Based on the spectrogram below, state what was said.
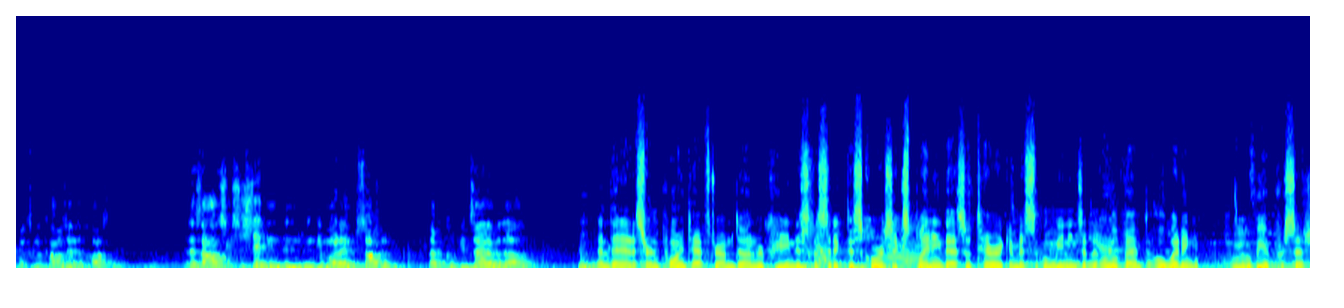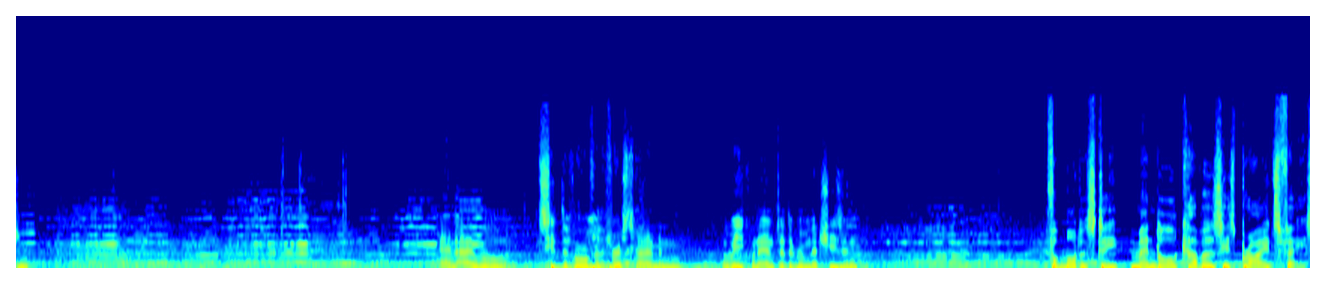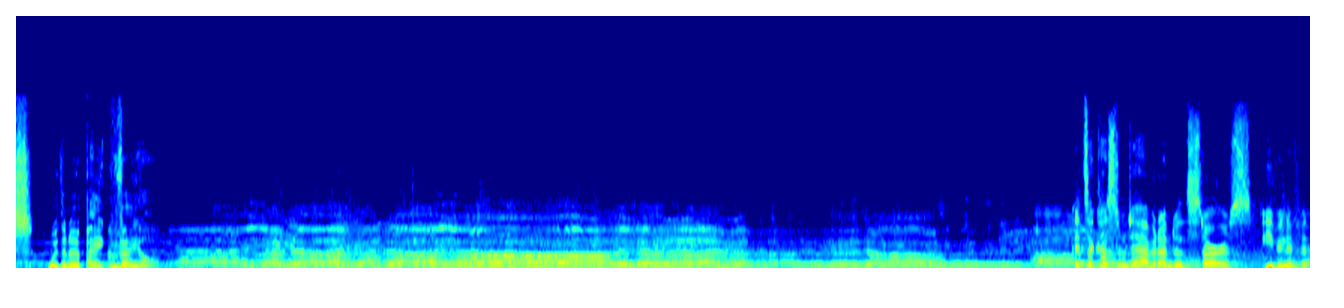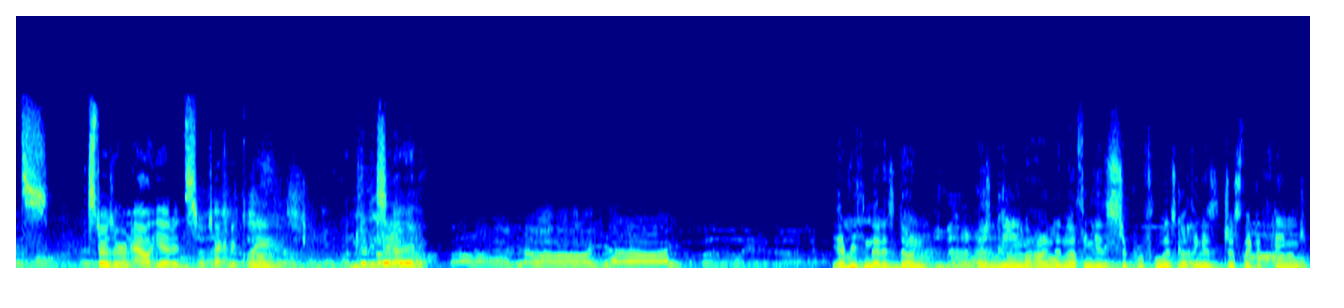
And then at a certain point, after I'm done repeating this Hasidic discourse, explaining the esoteric and mystical meanings of the whole event, the whole wedding, there will be a procession. And I will see the Devorah for the first time in a week when I enter the room that she's in. For modesty, Mendel covers his bride's face with an opaque veil. It's a custom to have it under the stars, even if it's the stars aren't out yet. It's still technically under the sky. Everything that is done has meaning behind it. Nothing is superfluous. Nothing is just like a thing.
